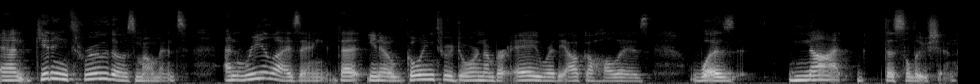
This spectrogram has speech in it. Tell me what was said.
And getting through those moments and realizing that, you know, going through door number A where the alcohol is was not the solution.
